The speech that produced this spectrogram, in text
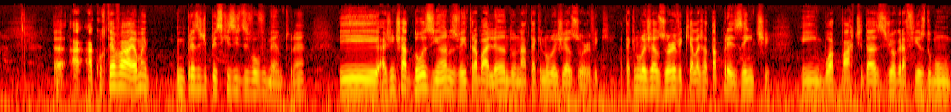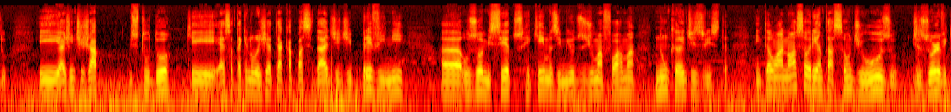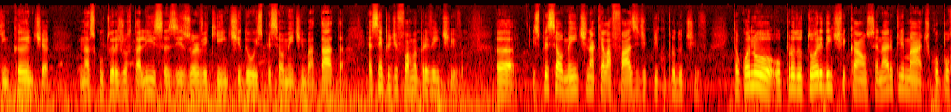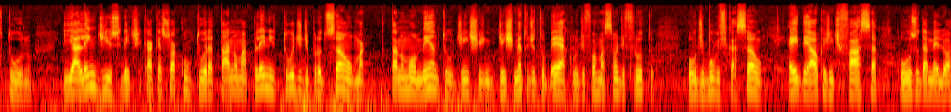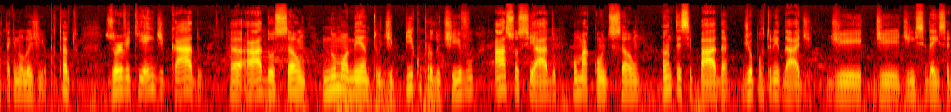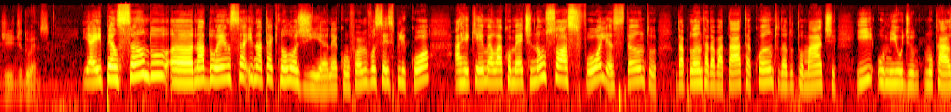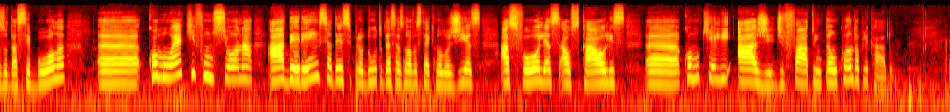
É, a, a Corteva é uma empresa de pesquisa e desenvolvimento, né? E a gente há 12 anos vem trabalhando na tecnologia Zorvik. A tecnologia Zorvik ela já está presente em boa parte das geografias do mundo. E a gente já estudou que essa tecnologia tem a capacidade de prevenir uh, os homicetos, requeimas e mildios de uma forma nunca antes vista. Então a nossa orientação de uso de Zorvik em Cantia, nas culturas de hortaliças e Zorvik entido especialmente em batata, é sempre de forma preventiva, uh, especialmente naquela fase de pico produtivo. Então quando o produtor identificar um cenário climático oportuno e além disso identificar que a sua cultura está numa plenitude de produção, está no momento de, enchi, de enchimento de tubérculo, de formação de fruto ou de bulbificação, é ideal que a gente faça o uso da melhor tecnologia. Portanto, Zorvec é indicado a adoção no momento de pico produtivo associado a uma condição antecipada de oportunidade de, de, de incidência de, de doença. E aí, pensando uh, na doença e na tecnologia, né? Conforme você explicou, a requeima ela comete não só as folhas, tanto da planta da batata quanto da do tomate e o míldio, no caso da cebola. Uh, como é que funciona a aderência desse produto, dessas novas tecnologias, às folhas, aos caules? Uh, como que ele age de fato, então, quando aplicado?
